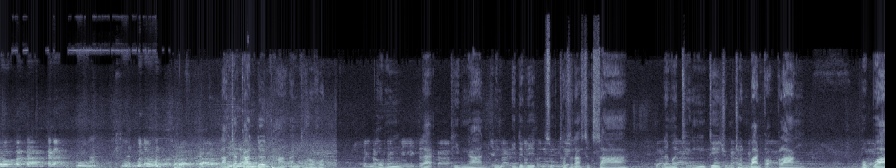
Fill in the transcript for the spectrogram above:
รองประธานคณะผู้สูงคุณวุฒิหลังจากการเดินทางอันทรหดผมและทีมงานคุณอิดริสสุทัศนศึกษา ได้มาถึงที่ชุมชนบ้านเกาะกลาง พบว่า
